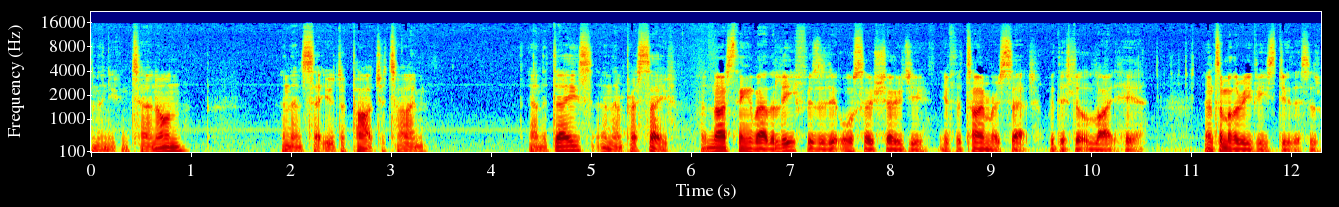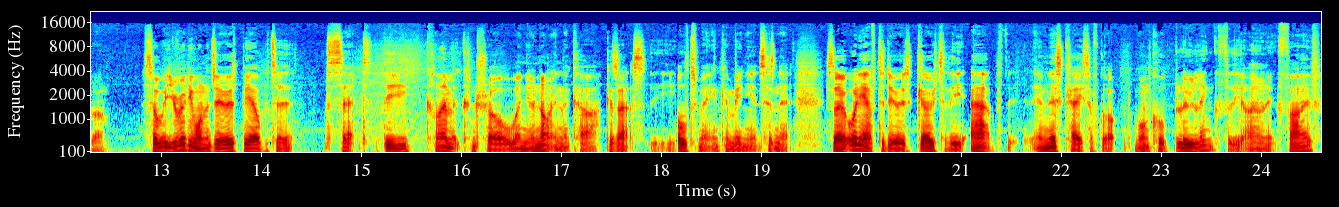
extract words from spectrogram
and then you can turn on and then set your departure time and the days and then press save. The nice thing about the Leaf is that it also shows you if the timer is set with this little light here. And some other EVs do this as well. So what you really want to do is be able to set the climate control when you're not in the car because that's the ultimate inconvenience isn't it so all you have to do is go to the app in this case I've got one called BlueLink for the Ioniq 5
